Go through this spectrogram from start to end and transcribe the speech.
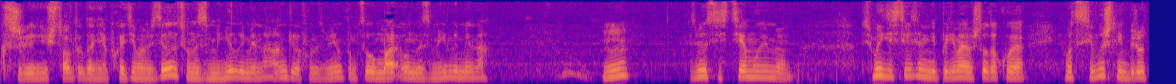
к сожалению, считал тогда необходимым сделать, он изменил имена ангелов, он изменил там целую, он изменил имена. М? Изменил систему имен. То есть мы действительно не понимаем, что такое. Вот Всевышний берет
